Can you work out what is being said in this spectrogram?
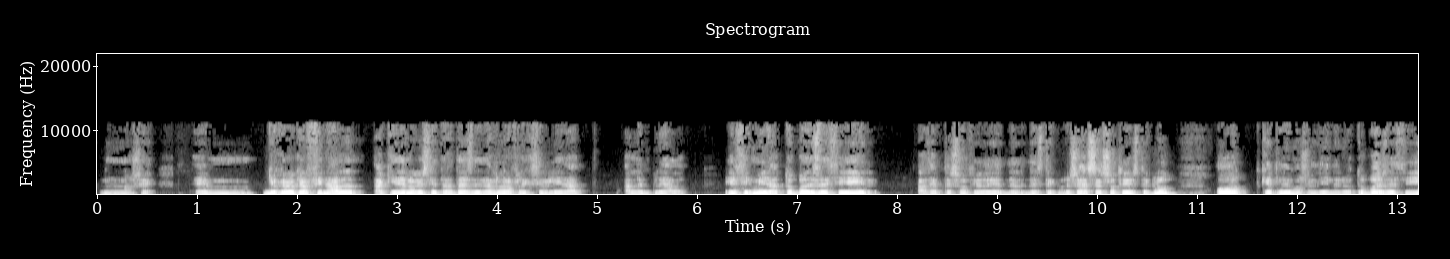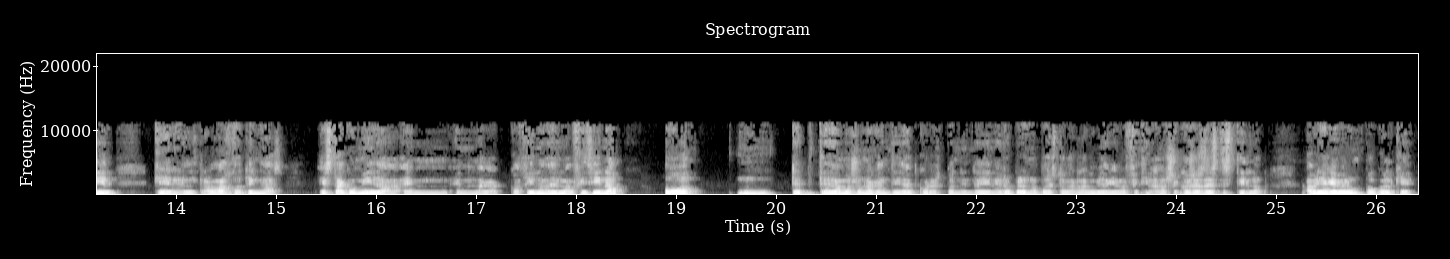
no sé. Eh, yo creo que al final aquí de lo que se trata es de darle la flexibilidad al empleado. Y decir, mira, tú puedes decidir hacerte socio de, este, o sea, ser socio de este club, o que te demos el dinero. Tú puedes decidir que en el trabajo tengas esta comida en la cocina de la oficina, o mm, te, damos una cantidad correspondiente de dinero, pero no puedes tocar la comida aquí en la oficina. No sé, cosas de este estilo. Habría que ver un poco el qué.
